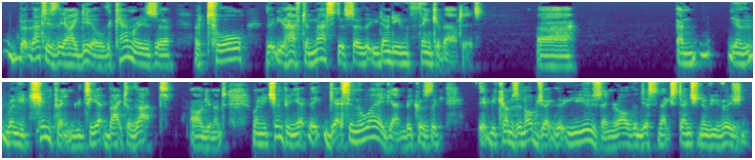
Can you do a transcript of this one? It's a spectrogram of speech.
but that is the ideal. The camera is a, a, tool that you have to master so that you don't even think about it. Uh, and you know, when you're chimping, to get back to that argument. When you're chimping it, it gets in the way again because the, it becomes an object that you're using rather than just an extension of your vision.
